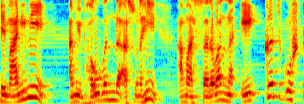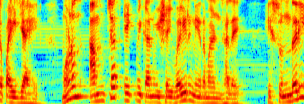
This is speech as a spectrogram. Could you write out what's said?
हे मानिनी आम्ही भाऊबंद असूनही आम्हा सर्वांना एकच गोष्ट पाहिजे आहे. म्हणून आमच्यात एकमेकांविषयी वैर निर्माण झालंय. हे सुंदरी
